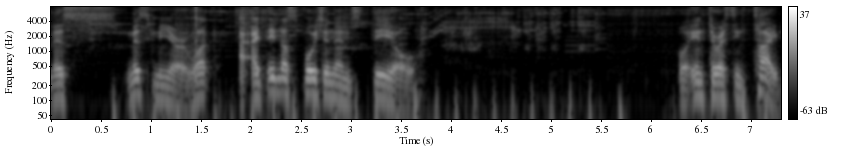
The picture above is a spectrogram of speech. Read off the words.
Miss Miss Mirror, what? I, think that's poison and steel. Well, interesting type.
